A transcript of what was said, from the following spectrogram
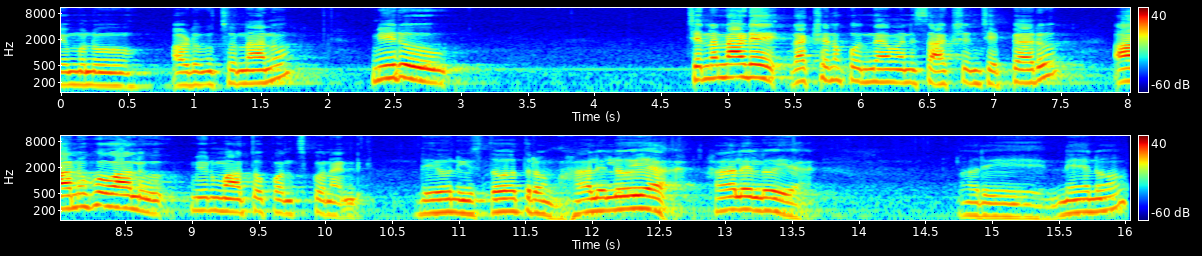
మిమ్మను అడుగుతున్నాను మీరు చిన్ననాడే రక్షణ పొందామని సాక్ష్యం చెప్పారు. ఆ అనుభవాలు మీరు మాతో పంచుకోనండి. దేవుని స్తోత్రం. హాలెలోయ హాలెలోయ. మరి నేను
